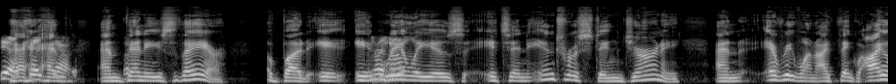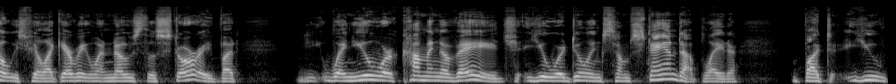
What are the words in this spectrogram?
Yeah, it's like and, and then he's there. But it, it Uh-huh. really is, it's an interesting journey. And everyone, I think, I always feel like everyone knows the story. But when you were coming of age, you were doing some stand up later. But you,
